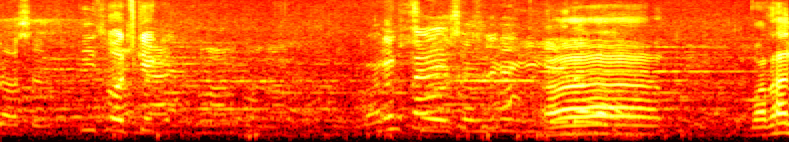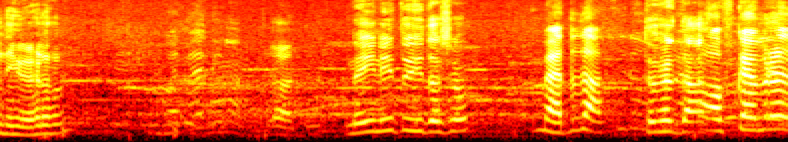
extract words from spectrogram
ਦੱਸ। ਕੀ ਸੋਚ ਕੇ ਨਹੀਂ ਨਹੀਂ। ਤੁਸੀਂ ਦੱਸੋ। ਮੈਂ ਤਾਂ ਦੱਸ ਤੇ ਫਿਰ ਦੱਸ। ਆਫ ਕੈਮਰਾ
